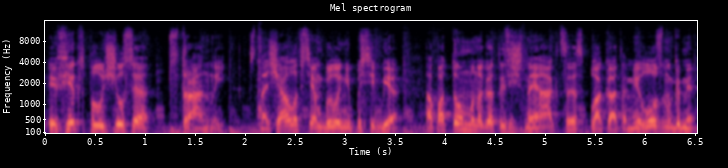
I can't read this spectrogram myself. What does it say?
Эффект получился странный. Сначала всем было не по себе, а потом многотысячная акция с плакатами и лозунгами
